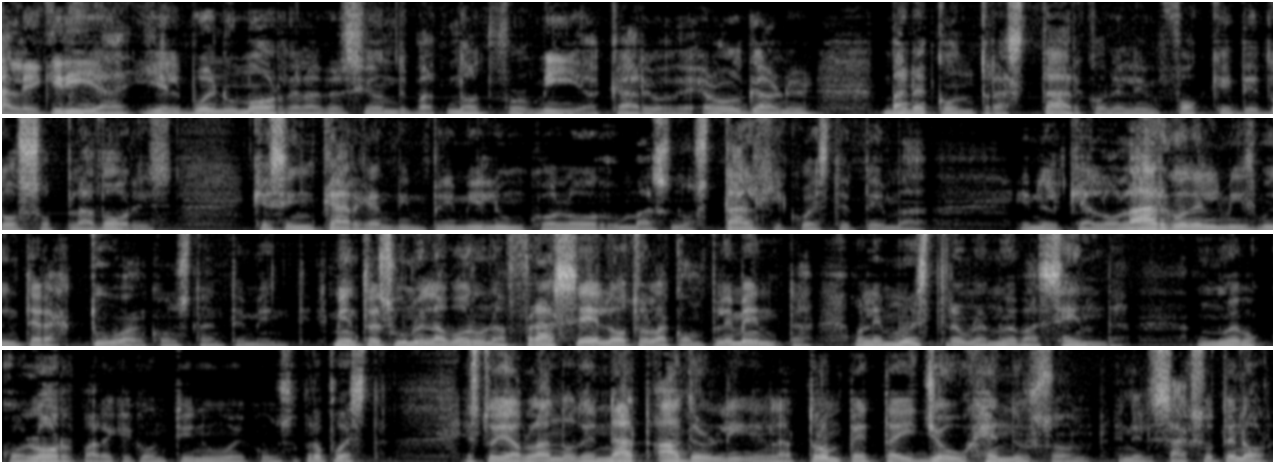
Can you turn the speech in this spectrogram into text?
Alegría y el buen humor de la versión de But Not For Me a cargo de Earl Garner van a contrastar con el enfoque de dos sopladores que se encargan de imprimirle un color más nostálgico a este tema en el que a lo largo del mismo interactúan constantemente. Mientras uno elabora una frase, el otro la complementa o le muestra una nueva senda, un nuevo color para que continúe con su propuesta. Estoy hablando de Nat Adderley en la trompeta y Joe Henderson en el saxo tenor,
